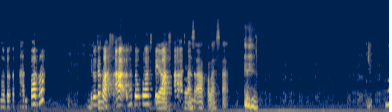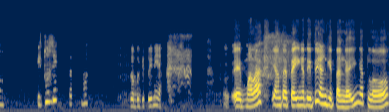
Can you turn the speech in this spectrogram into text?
mau deket kantor lah itu teh kelas A atau kelas B ya, kelas A kelas A kelas A. Itu sih gak begitu ini ya. Eh malah yang Teteh ingat itu yang kita nggak ingat loh.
